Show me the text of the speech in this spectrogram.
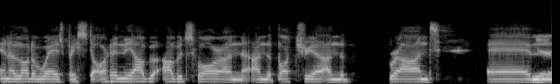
in a lot of ways by starting the ab- abattoir and, and the butchery and the brand. Um, yeah.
